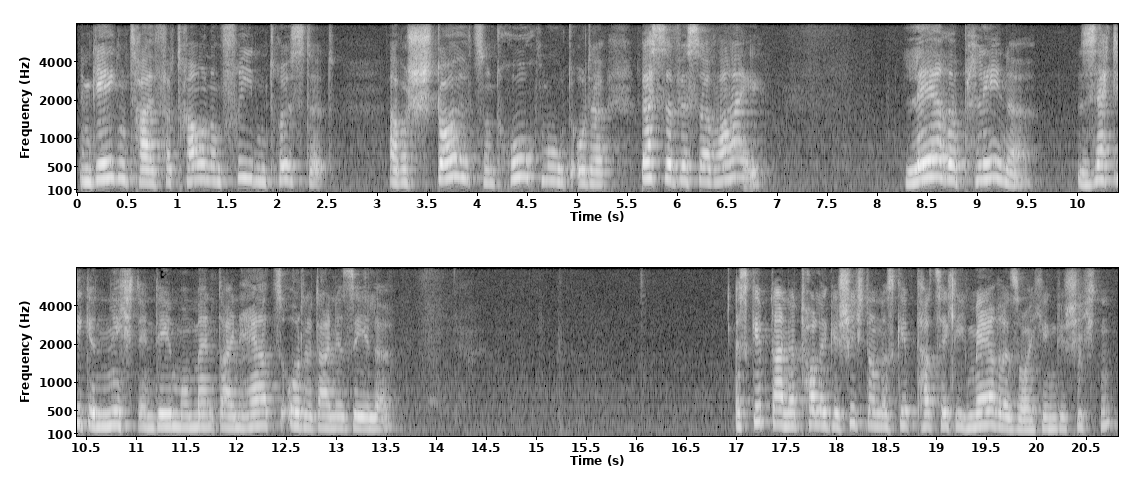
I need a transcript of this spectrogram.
Im Gegenteil, Vertrauen und Frieden tröstet. Aber Stolz und Hochmut oder Besserwisserei, leere Pläne sättigen nicht in dem Moment dein Herz oder deine Seele. Es gibt eine tolle Geschichte und es gibt tatsächlich mehrere solchen Geschichten.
